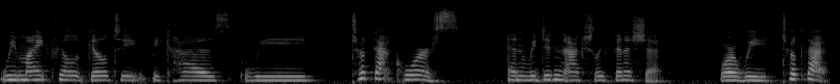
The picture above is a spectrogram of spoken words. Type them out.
We might feel guilty because we took that course and we didn't actually finish it or we took that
